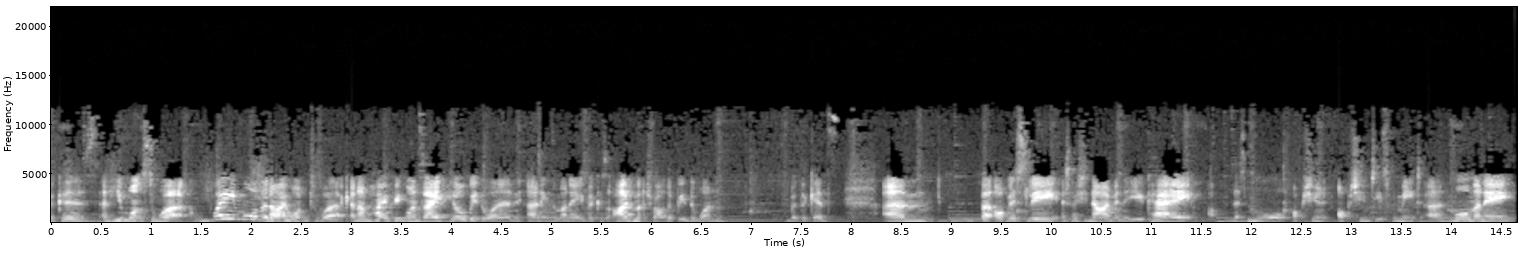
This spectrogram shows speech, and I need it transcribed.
because and he wants to work way more than I want to work and I'm hoping one day he'll be the one earning the money because I'd much rather be the one with the kids. Um, but obviously, especially now I'm in the UK, there's more opportun- opportunities for me to earn more money.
